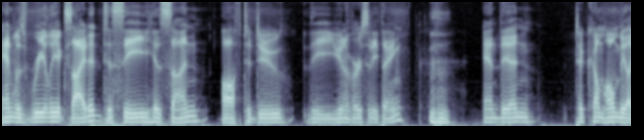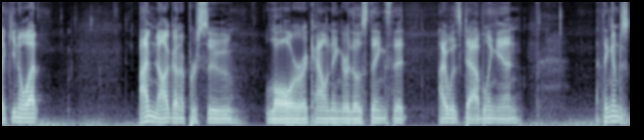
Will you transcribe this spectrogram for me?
and was really excited to see his son off to do the university thing hmm and then to come home and be like, you know what? I'm not going to pursue law or accounting or those things that I was dabbling in. I think I'm just,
